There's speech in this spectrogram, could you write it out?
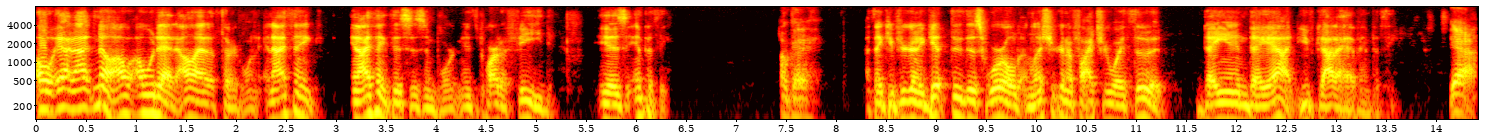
oh, yeah. I, no, I, I would add. I'll add a third one, and I think and I think this is important. It's part of feed is empathy. Okay. I think if you're going to get through this world, unless you're going to fight your way through it day in day out, you've got to have empathy. Yeah.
